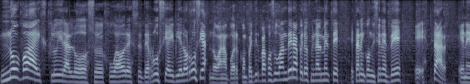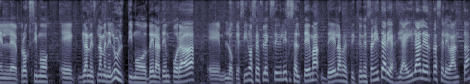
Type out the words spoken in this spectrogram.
no va a excluir a los eh, jugadores de Rusia y Bielorrusia, no van a poder competir bajo su bandera, pero finalmente están en condiciones de eh, estar en el eh, próximo Grand Slam, en el último de la temporada. lo que sí no se flexibiliza es el tema de las restricciones sanitarias, y ahí la alerta se levanta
